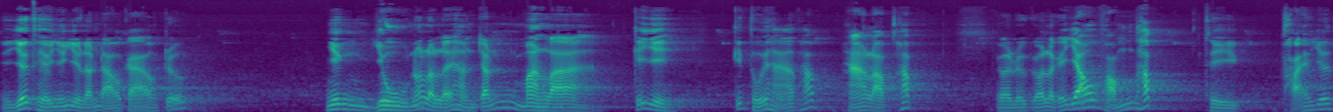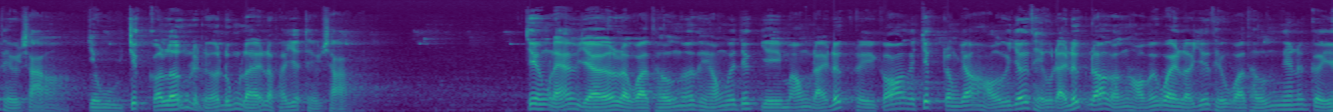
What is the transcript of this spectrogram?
giới thiệu những gì lãnh đạo cao trước. Nhưng dù nó là lễ hành chánh mà là cái gì? Cái tuổi hạ thấp hạ lạp thấp rồi được gọi là cái giáo phẩm thấp thì phải giới thiệu sao? Dù chức có lớn đi nữa đúng lễ là phải giới thiệu sao? Chứ không lẽ bây giờ là hòa thượng thì không có chức gì mà ông đại đức thì có cái chức trong giáo hội, cái giới thiệu đại đức đó gần hội mới quay lại giới thiệu hòa thượng, nghe nó kỳ.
